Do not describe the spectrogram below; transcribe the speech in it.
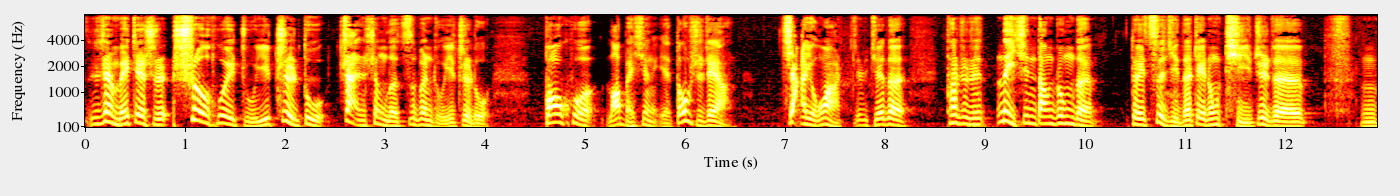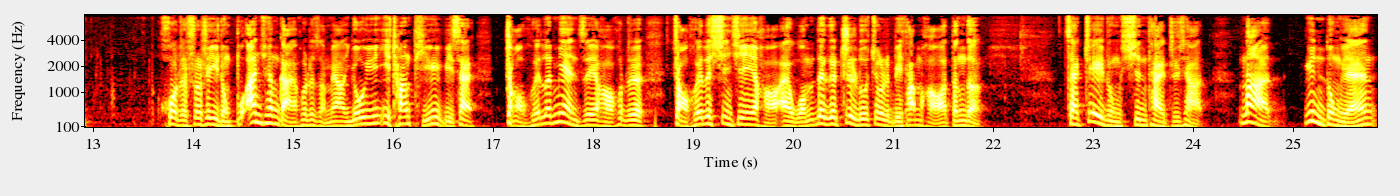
认为这是社会主义制度战胜了资本主义制度，包括老百姓也都是这样，加油啊！就觉得他这是内心当中的对自己的这种体制的，嗯，或者说是一种不安全感，或者怎么样。由于一场体育比赛找回了面子也好，或者找回了信心也好，哎，我们这个制度就是比他们好啊，等等。在这种心态之下，那运动员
